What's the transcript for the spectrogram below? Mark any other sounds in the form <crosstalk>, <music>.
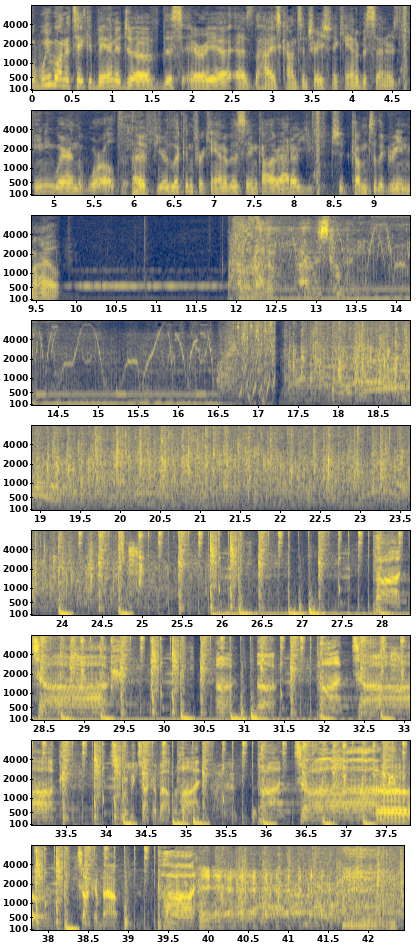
we want to take advantage of this area as the highest concentration of cannabis centers anywhere in the world. Hmm. if you're looking for cannabis in Colorado, you should come to the Green Mile. Colorado Harvest Company. About pot. <laughs>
